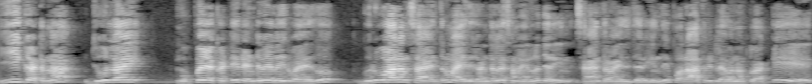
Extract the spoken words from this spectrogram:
ఈ ఘటన జూలై ముప్పై ఒకటి రెండు వేల ఇరవై ఐదు గురువారం సాయంత్రం ఐదు గంటల సమయంలో జరిగింది. సాయంత్రం ఐదు జరిగింది. రాత్రి లెవెన్ ఓ క్లాక్కి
